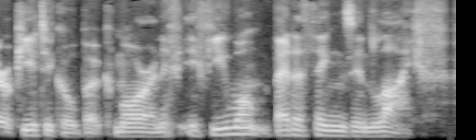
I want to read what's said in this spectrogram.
therapeutical book more. And if, if you want better things in life,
